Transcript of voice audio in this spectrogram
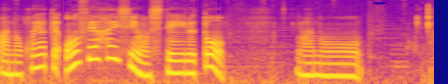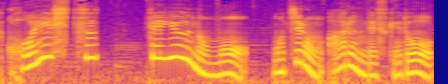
あの、こうやって音声配信をしていると、あの、声質っていうのももちろんあるんですけど、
